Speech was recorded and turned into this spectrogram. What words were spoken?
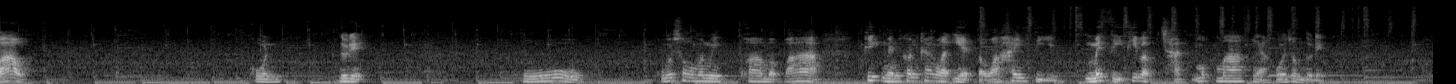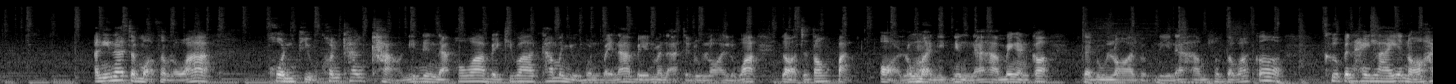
ว้าว คุณ ดูดิโอ้ คุณผู้ชมมันมีความแบบว่าพิกเมนต์ค่อนข้างละเอียดแต่ว่าให้สีเม็ดสีที่แบบชัดมากๆเลยอะคุณผู้ชมดูดิอันนี้น่าจะเหมาะสำหรับว่าคนผิวค่อนข้างขาวนิดนึงนะ เพราะว่าเบสคิดว่าถ้ามันอยู่บนใบหน้าเบสมันอาจจะดูลอยหรือว่าเราอาจจะต้องปัดอ่อนลงมานิดนึงนะคะไม่งั้นก็จะดูลอยแบบนี้นะคะคุณผู้ชมแต่ว่าก็คือเป็นไฮไลท์เนาะไฮ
